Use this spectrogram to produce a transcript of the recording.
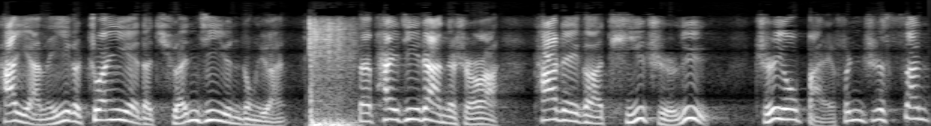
他演了一个专业的拳击运动员。在拍《激战》的时候啊，他这个体脂率只有百分之三，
